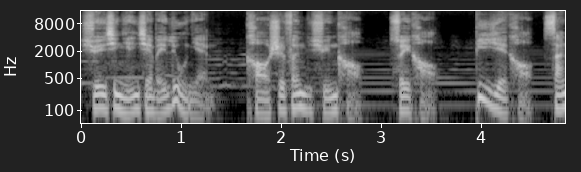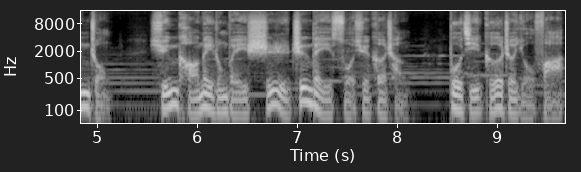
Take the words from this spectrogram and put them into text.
学习年限为六年。考试分巡考、随考、毕业考三种。巡考内容为十日之内所学课程，不及格者有罚。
